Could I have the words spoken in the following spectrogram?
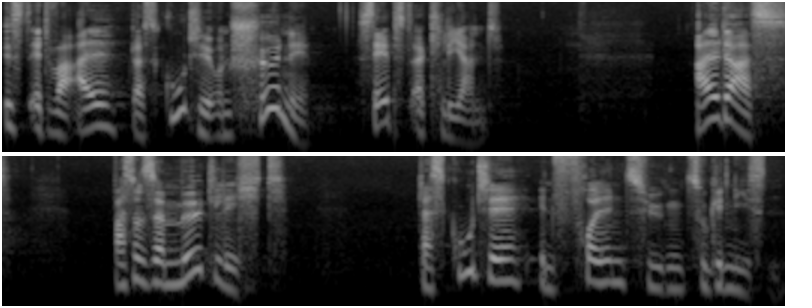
ist etwa all das Gute und Schöne selbsterklärend? All das, was uns ermöglicht, das Gute in vollen Zügen zu genießen.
